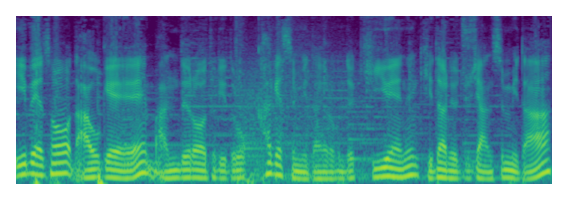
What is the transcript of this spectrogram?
입에서 나오게 만들어 드리도록 하겠습니다. 여러분들 기회는 기다려주지 않습니다.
